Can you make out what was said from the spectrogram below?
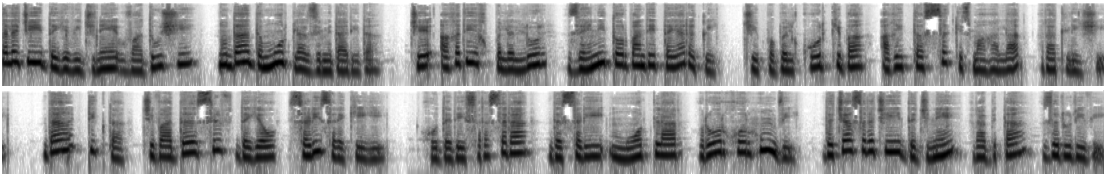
کله چې د یوې جنې وادو شي نو دا د مور پلار ځمېداري ده چې هغه د خپل لور زهني تور باندې تیار کړي چې په بل کور کې به هغه ته څه قسمه حالات راتلی شي دا ټیک ده چې واده صرف د یو سړی سره کیږي خو د دې سره سره د سړی مور پلار رور خور هم وي د چا سره چې د جنې رابطه ضروری وي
